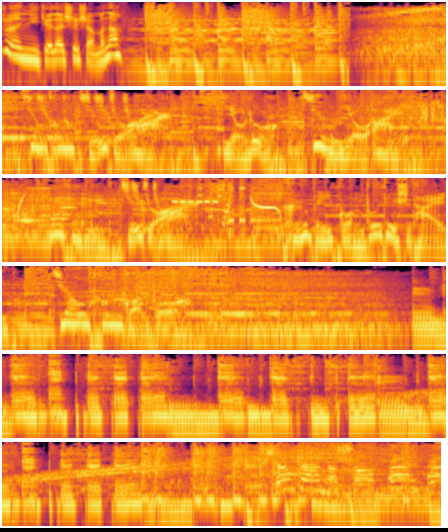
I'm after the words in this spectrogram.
准你觉得是什么呢？交通九九二，有路就有爱。FM 九九二，河北广播电视台交通广播。想烦恼说拜拜，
